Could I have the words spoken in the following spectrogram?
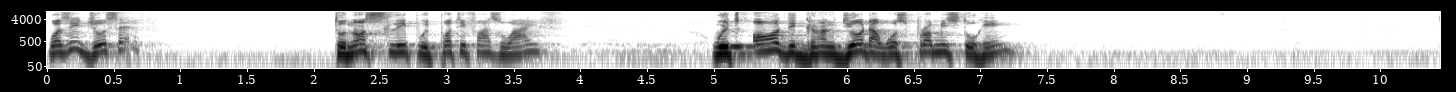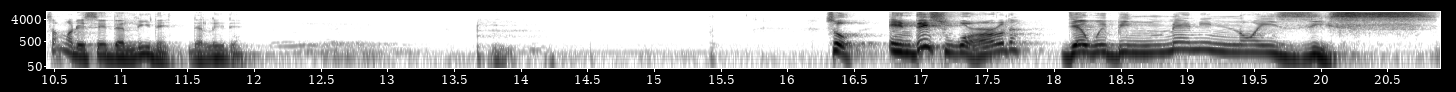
Was it Joseph? To not sleep with Potiphar's wife? With all the grandeur that was promised to him? Somebody say the leading, the leading. So, in this world, there will be many noises.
